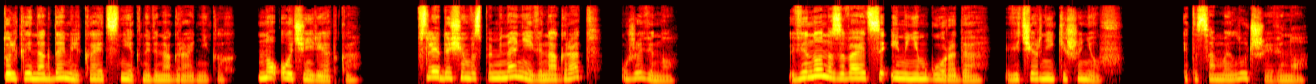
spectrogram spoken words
только иногда мелькает снег на виноградниках, но очень редко. В следующем воспоминании виноград — уже вино. Вино называется именем города — Вечерний Кишинев. Это самое лучшее вино,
